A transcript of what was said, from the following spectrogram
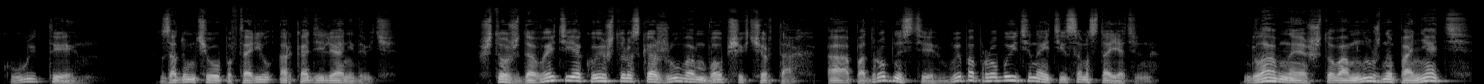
Культы, задумчиво повторил Аркадий Леонидович. Что ж, давайте я кое-что расскажу вам в общих чертах, а подробности вы попробуете найти самостоятельно. Главное, что вам нужно понять,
